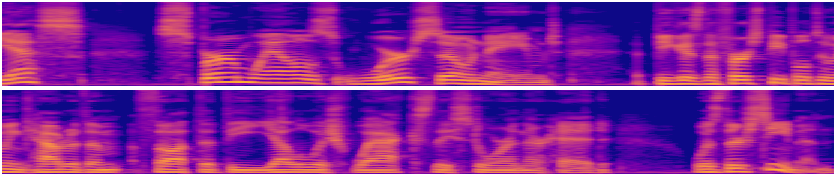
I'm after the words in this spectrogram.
yes, sperm whales were so named because the first people to encounter them thought that the yellowish wax they store in their head was their semen.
